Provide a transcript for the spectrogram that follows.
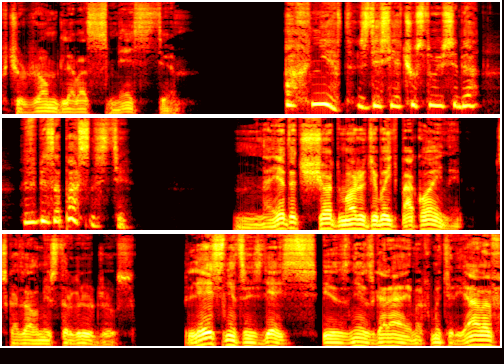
в чужом для вас месте. — Ах, нет, здесь я чувствую себя в безопасности. — На этот счет можете быть покойны, — сказал мистер Грюджус. — Лестницы здесь из несгораемых материалов,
